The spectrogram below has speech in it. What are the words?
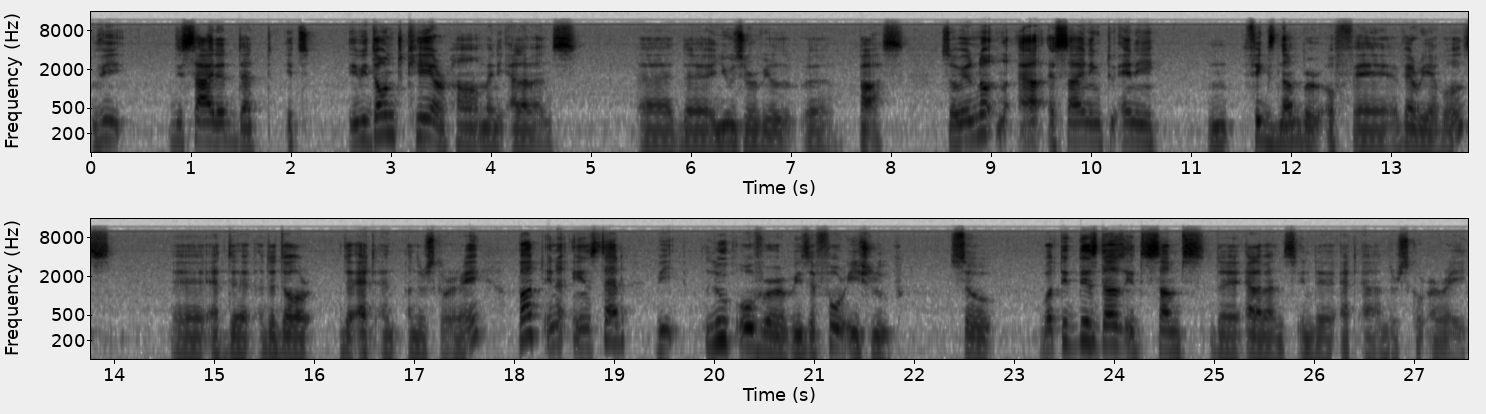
we decided that it's we don't care how many elements uh, the user will uh, pass. So we're not uh, assigning to any fixed number of uh, variables uh, at the the dollar the at and underscore array but in instead we loop over with a for each loop. So what it, this does it sums the elements in the at underscore array.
